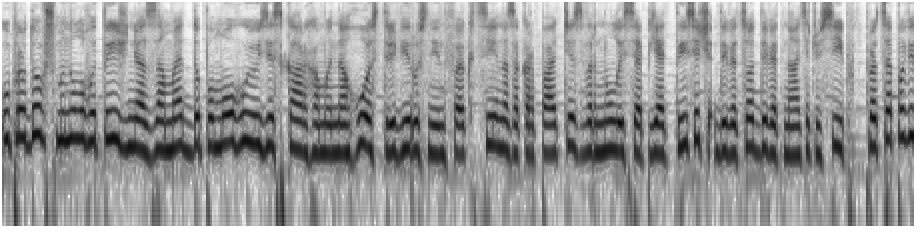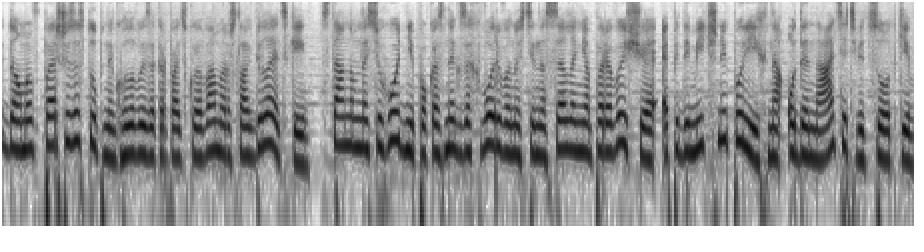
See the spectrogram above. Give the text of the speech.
Упродовж минулого тижня за меддопомогою зі скаргами на гострі вірусні інфекції на Закарпатті звернулися 5919 осіб. Про це повідомив перший заступник голови Закарпатської ОВА Мирослав Білецький. Станом на сьогодні показник захворюваності населення перевищує епідемічний поріг на 11%.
